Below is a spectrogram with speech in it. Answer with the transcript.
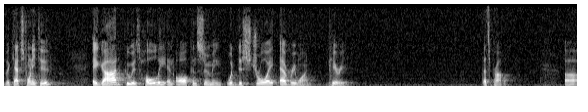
The catch 22 a God who is holy and all consuming would destroy everyone, period. That's a problem. Uh,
